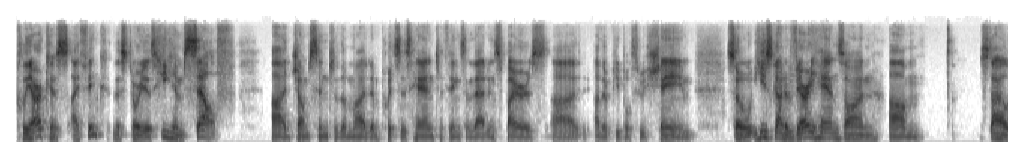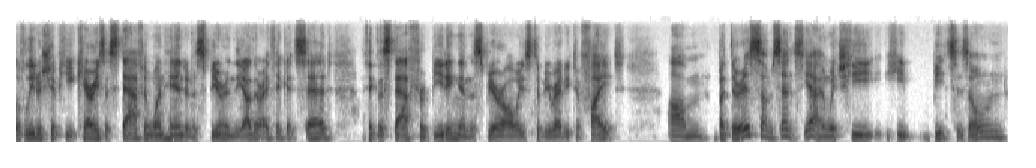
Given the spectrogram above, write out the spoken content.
Clearchus, I think the story is he himself uh, jumps into the mud and puts his hand to things, and that inspires uh, other people through shame. So he's got a very hands-on um, style of leadership. He carries a staff in one hand and a spear in the other, I think it said. I think the staff for beating and the spear always to be ready to fight. Um, but there is some sense, yeah, in which he he beats his own.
